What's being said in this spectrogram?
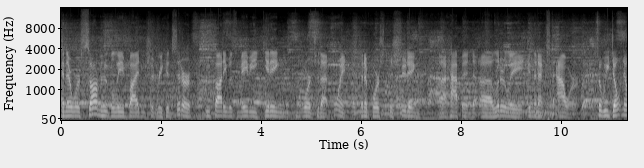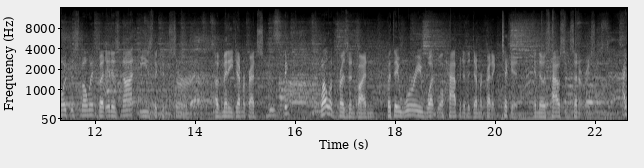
And there were some who believed Biden should reconsider, who thought he was maybe getting more to that point. And of course, the shooting uh, happened uh, literally in the next hour. So we don't know at this moment, but it has not eased the concern of many Democrats who think well of President Biden, but they worry what will happen to the Democratic ticket in those House and Senate races. I,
